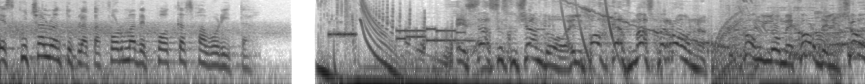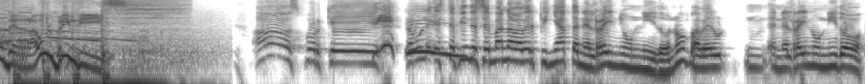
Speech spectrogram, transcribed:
Escúchalo en tu plataforma de podcast favorita. Estás escuchando el podcast más perrón con lo mejor del show de Raúl Brindis. Ah, porque Raúl, este fin de semana va a haber piñata en el Reino Unido, ¿no? Va a haber en el Reino Unido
